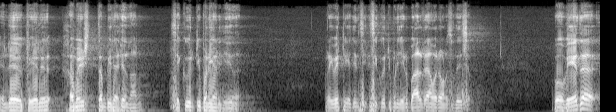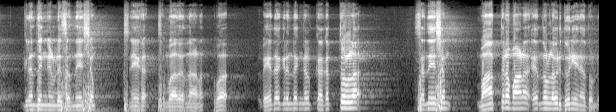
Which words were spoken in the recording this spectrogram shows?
എന്റെ പേര് ഹമേഷ് തമ്പിരാജ് എന്നാണ്. സെക്യൂരിറ്റി പണിയാണ് ചെയ്യുന്നത്. പ്രൈവറ്റ് ഏജൻസിയിൽ സെക്യൂരിറ്റി പണി ചെയ്യുന്നത് ബാലരാമപുരമാണ് സ്വദേശം. അപ്പോൾ വേദ ഗ്രന്ഥങ്ങളുടെ സന്ദേശം സ്നേഹ സംവാദം എന്നാണ്. അപ്പോൾ വേദഗ്രന്ഥങ്ങൾക്കകത്തുള്ള സന്ദേശം മാത്രമാണ് എന്നുള്ള ഒരു ധ്വനി അതിനകത്തുണ്ട്.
